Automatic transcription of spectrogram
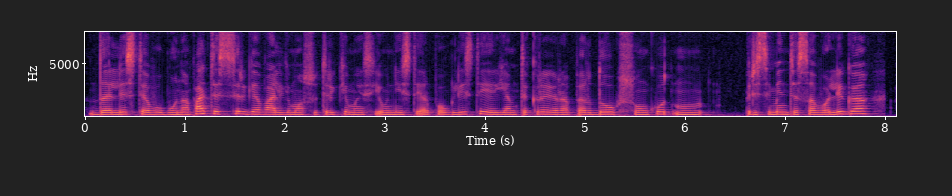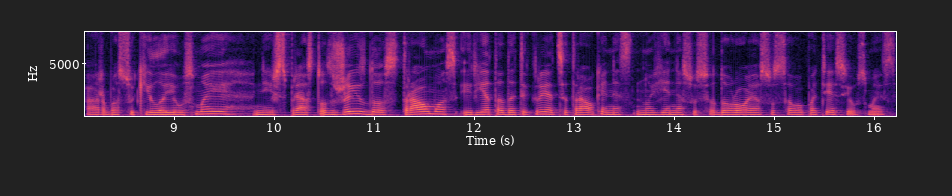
Dalis tėvų būna patys irgi valgymo sutrikimais jaunystėje ir paauglystėje ir jiem tikrai yra per daug sunku mm, prisiminti savo lygą arba sukyla jausmai, neišspręstos žaizdos, traumos ir jie tada tikrai atsitraukia, nes nu, jie nesusidoroja su savo paties jausmais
